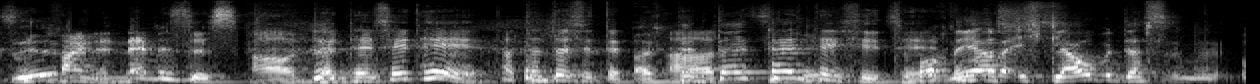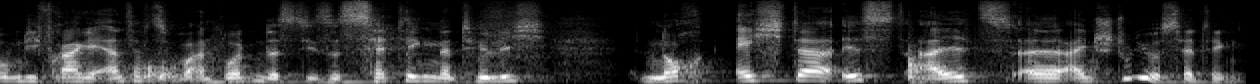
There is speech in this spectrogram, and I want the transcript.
Silben. Meine Nemesis. Authentizität. Authentizität. Authentizität. Naja, aber ich glaube, dass, äh, um die Frage ernsthaft zu beantworten, dass dieses Setting natürlich noch echter ist als äh, ein Studio-Setting.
